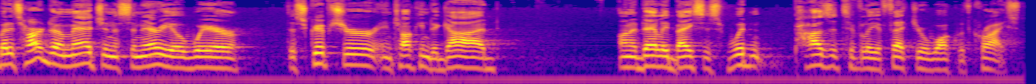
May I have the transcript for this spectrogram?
But it's hard to imagine a scenario where the scripture and talking to God on a daily basis wouldn't positively affect your walk with Christ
